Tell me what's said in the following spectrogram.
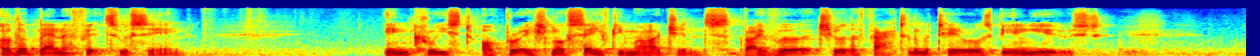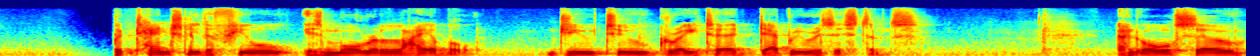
Other benefits we're seeing increased operational safety margins by virtue of the fact of the materials being used. Potentially, the fuel is more reliable due to greater debris resistance. And also,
